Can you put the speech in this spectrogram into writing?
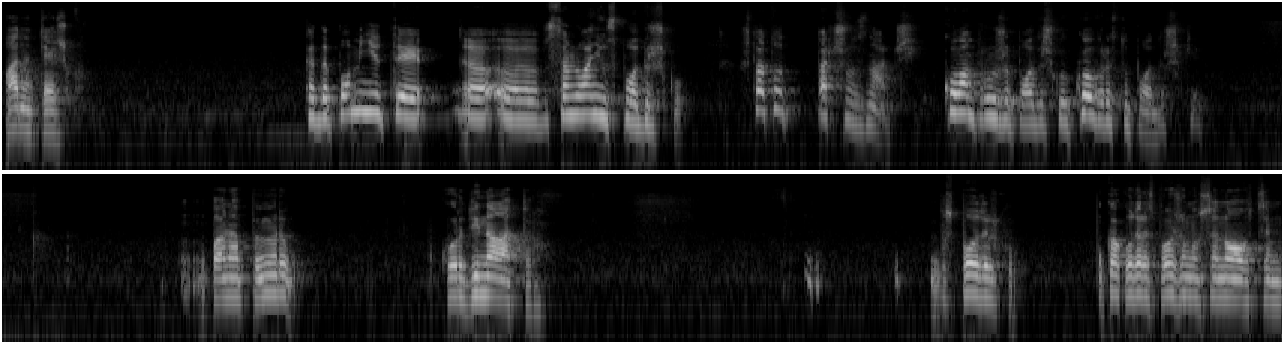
Padne teško. Kada pominjete uh, uh, stanovanje uz podršku, šta to tačno znači? Ko vam pruža podršku i koju vrstu podrške? Pa, na primjer, koordinator. Uz podršku. Kako da raspoložimo sa novcem,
